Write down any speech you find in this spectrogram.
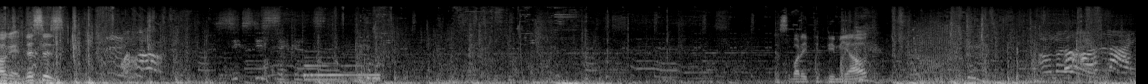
Okay, this is. 60 seconds. Can somebody TP me out? On my.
